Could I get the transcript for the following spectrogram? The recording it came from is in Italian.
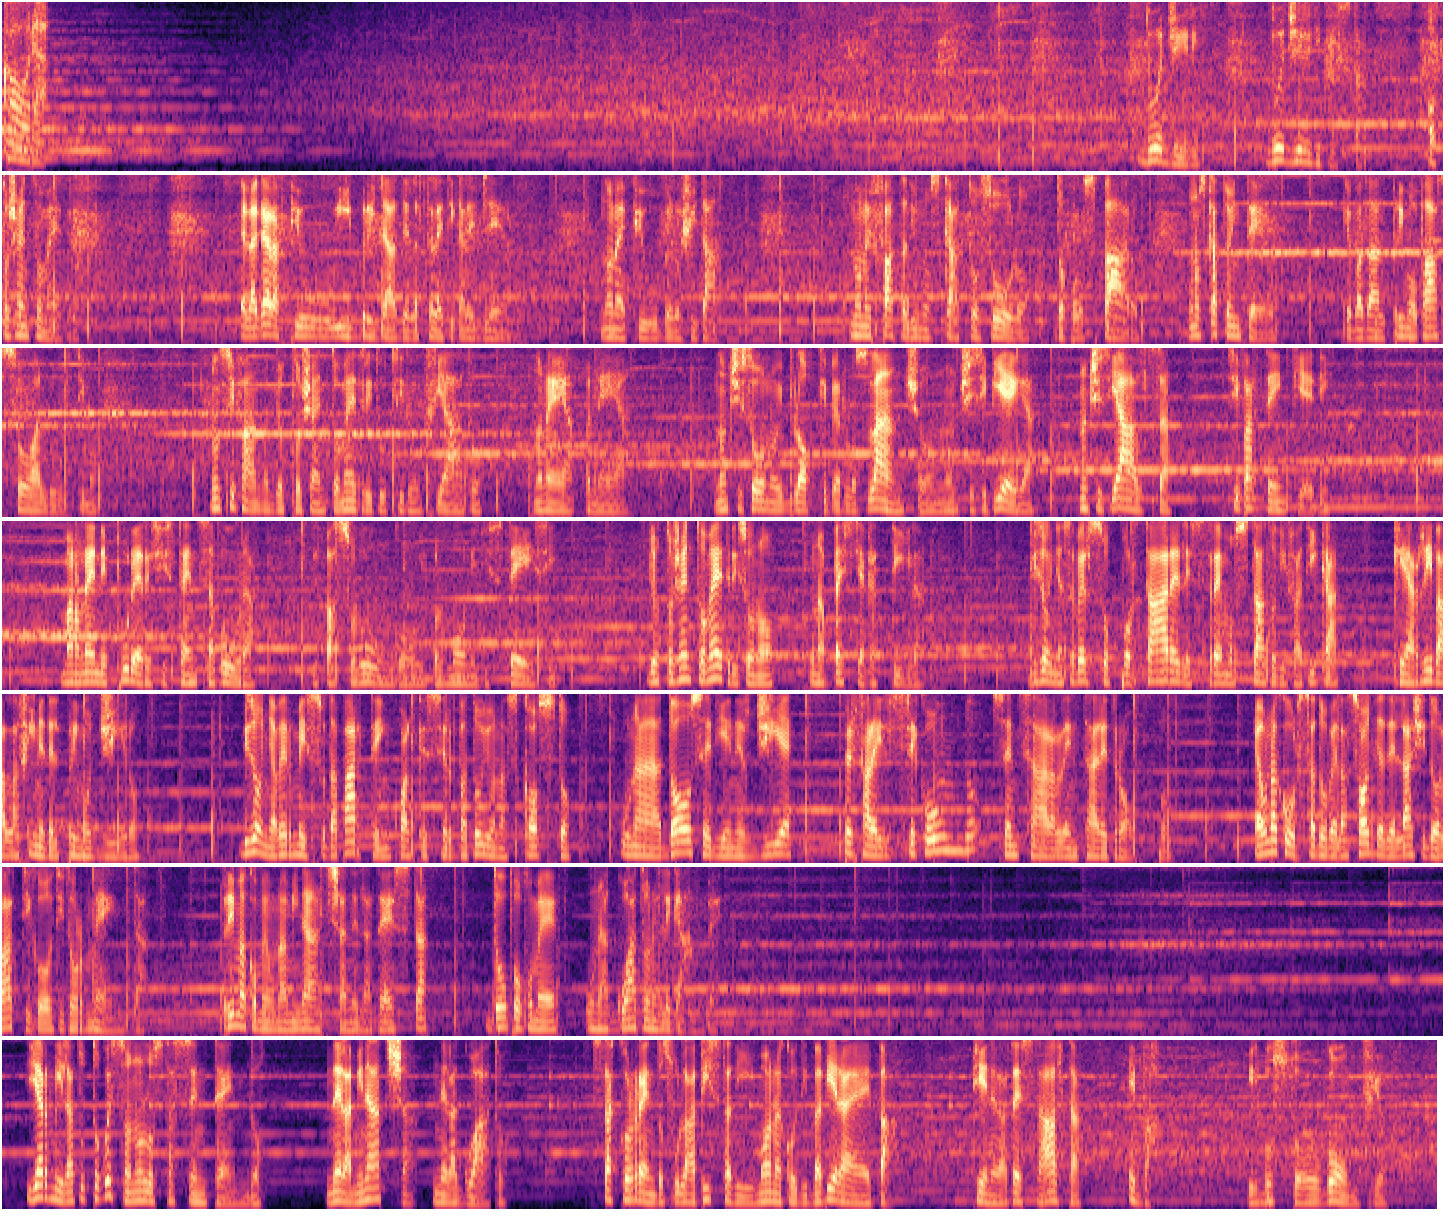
Cora. Due giri, due giri di pista, 800 metri. È la gara più ibrida dell'atletica leggera. Non è più velocità. Non è fatta di uno scatto solo, dopo lo sparo, uno scatto intero, che va dal primo passo all'ultimo. Non si fanno gli 800 metri tutti d'un fiato, non è apnea. Non ci sono i blocchi per lo slancio, non ci si piega, non ci si alza, si parte in piedi. Ma non è neppure resistenza pura, il passo lungo, i polmoni distesi. Gli 800 metri sono una bestia cattiva. Bisogna saper sopportare l'estremo stato di fatica che arriva alla fine del primo giro. Bisogna aver messo da parte in qualche serbatoio nascosto una dose di energie per fare il secondo senza rallentare troppo. È una corsa dove la soglia dell'acido lattico ti tormenta, prima come una minaccia nella testa, dopo come un agguato nelle gambe. Yarmila tutto questo non lo sta sentendo, né la minaccia né l'agguato. Sta correndo sulla pista di Monaco di Baviera e va. Tiene la testa alta e va. Il busto gonfio,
